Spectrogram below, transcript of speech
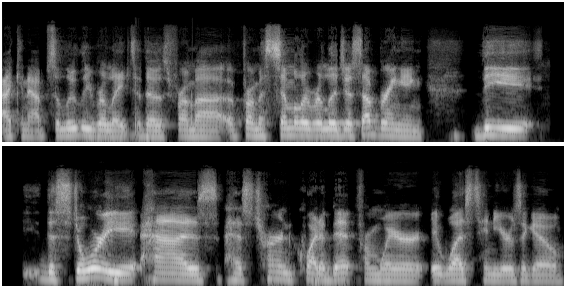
I can absolutely relate to those from a from a similar religious upbringing the the story has has turned quite a bit from where it was 10 years ago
